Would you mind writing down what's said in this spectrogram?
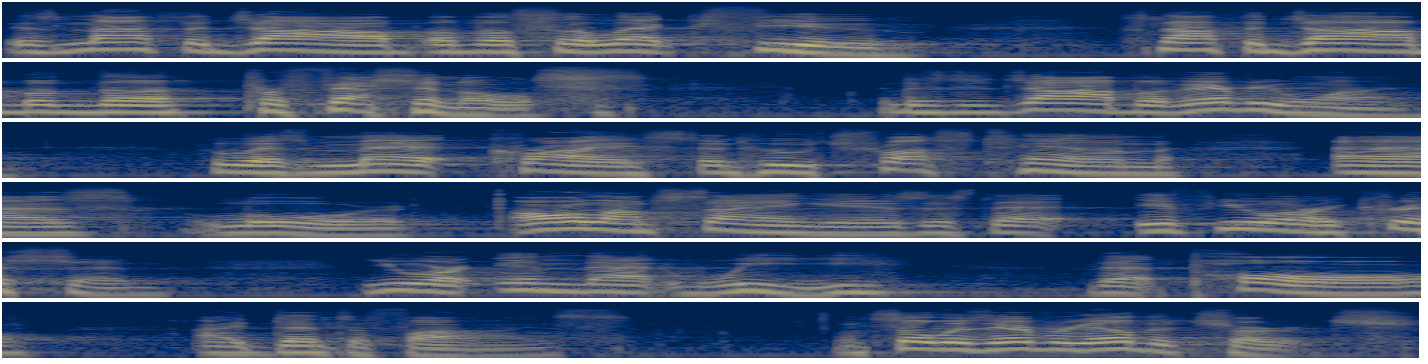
is not the job of a select few it's not the job of the professionals, it is the job of everyone who has met Christ and who trust him as Lord. All I'm saying is, is that if you are a Christian, you are in that we that Paul identifies. And so is every other church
